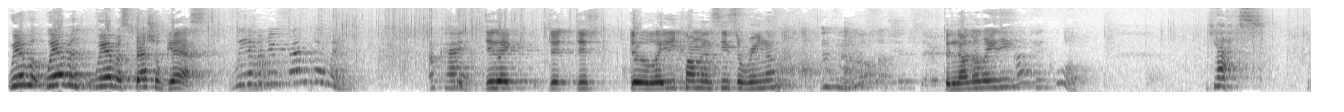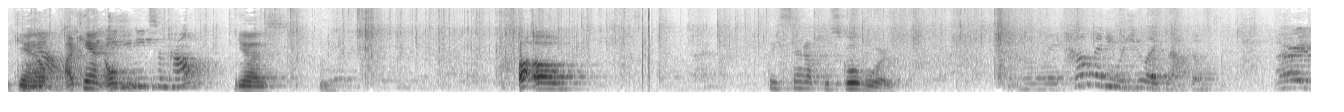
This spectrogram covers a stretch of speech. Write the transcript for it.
We have a we have a we have a special guest. We have a new friend coming. Okay. Did they did did, did the lady come and see Serena? Also chips there. The another lady? Okay, cool. Yes. I can't. Now, o- I can't Do you need some help? Yes. Uh oh. They set up the school board. All right. How many would you like, Malcolm? All right.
